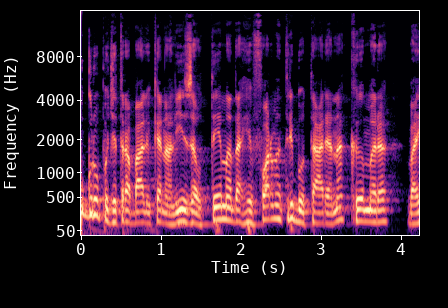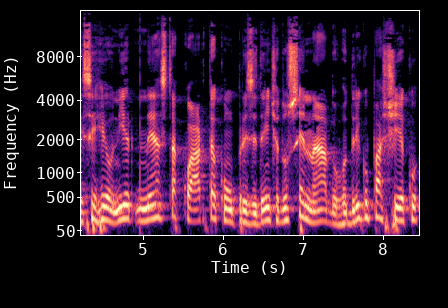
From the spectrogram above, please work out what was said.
O grupo de trabalho que analisa o tema da reforma tributária na Câmara vai se reunir nesta quarta com o presidente do Senado, Rodrigo Pacheco,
